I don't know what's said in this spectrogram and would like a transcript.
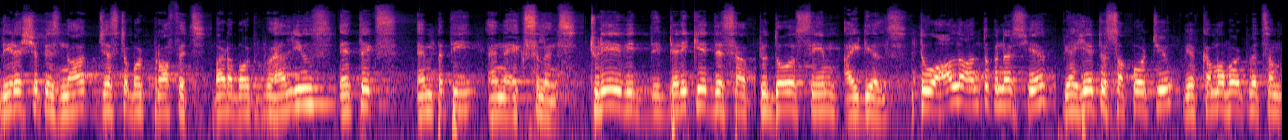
leadership is not just about profits, but about values, ethics, empathy, and excellence. Today, we dedicate this up to those same ideals. To all the entrepreneurs here, we are here to support you. We have come about with some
